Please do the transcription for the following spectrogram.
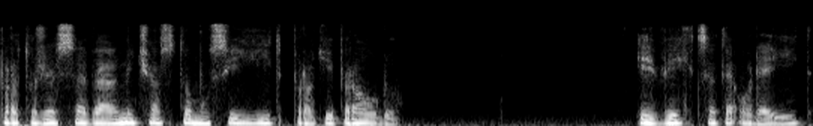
protože se velmi často musí jít proti proudu. I vy chcete odejít?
